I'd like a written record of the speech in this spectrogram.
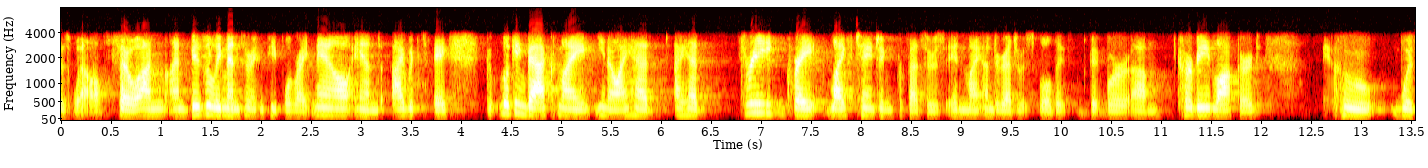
as well. So I'm I'm busily mentoring people right now, and I would say, looking back, my you know I had I had three great life changing professors in my undergraduate school that that were um, Kirby Lockard, who was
